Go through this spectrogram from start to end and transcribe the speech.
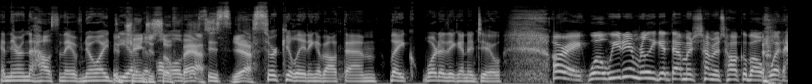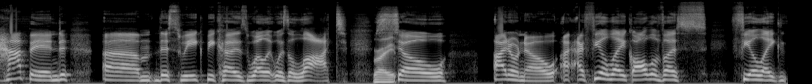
and they're in the house and they have no idea It changes that so all of fast. this is Yeah. circulating about them. Like, what are they going to do? All right. Well, we didn't really get that much time to talk about what happened um, this week because, well, it was a lot. Right. So I don't know. I, I feel like all of us feel like.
